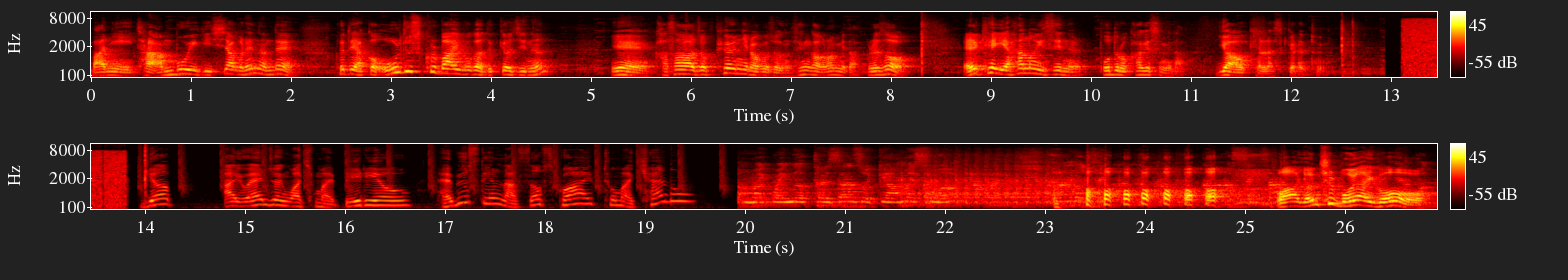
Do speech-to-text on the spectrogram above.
많이 잘 안 보이기 시작을 했는데 그래도 약간 old school vibe가 느껴지는 예 가사적 표현이라고 저는 생각을 합니다. 그래서 LK의 하노이 씬을 보도록 하겠습니다. Okay, let's get into it. Yup, are you enjoying watching my video? Have you still not subscribed to my channel? 와 연출 뭐야 이거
